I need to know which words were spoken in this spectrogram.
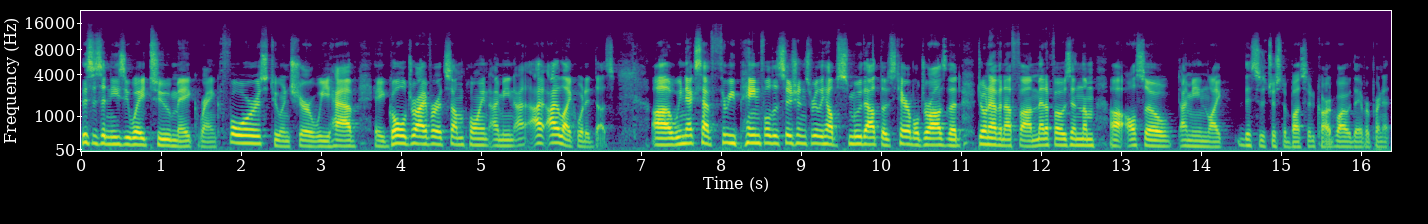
this is an easy way to make rank 4s, to ensure we have a Goldriver at some point. I mean, I, I like what it does. Uh, we next have three painful decisions, really help smooth out those terrible draws that don't have enough uh, Metalfoes in them. Uh, also, I mean, like, this is just a busted card. Why would they ever print it?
